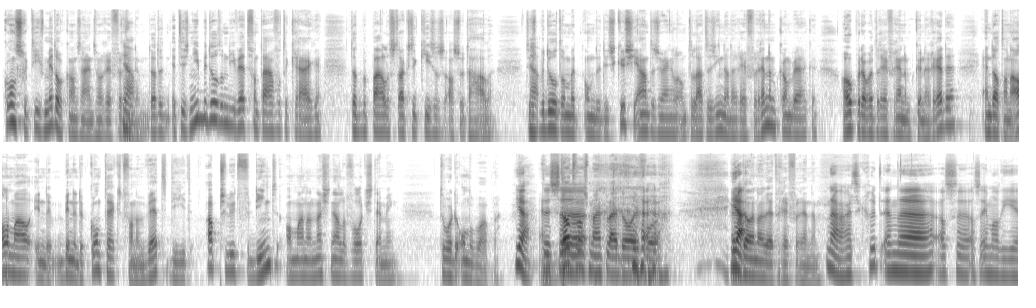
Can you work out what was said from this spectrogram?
constructief middel kan zijn, zo'n referendum. Dat het, het is niet bedoeld om die wet van tafel te krijgen. Dat bepalen straks de kiezers als we het halen. Het is bedoeld om, het, om de discussie aan te zwengelen, om te laten zien dat een referendum kan werken. Hopen dat we het referendum kunnen redden. En dat dan allemaal in de, binnen de context van een wet die het absoluut verdient om aan een nationale volksstemming te worden onderworpen. Ja, en dus, dat was mijn pleidooi voor het ja. donorwetreferendum. Nou, hartstikke goed. En uh, als, uh, als eenmaal die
